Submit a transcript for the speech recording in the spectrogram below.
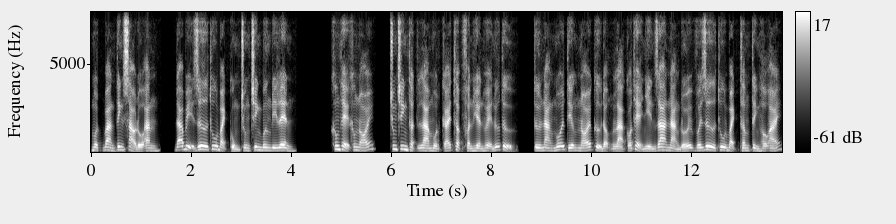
một bàn tinh xảo đồ ăn, đã bị Dư Thu Bạch cùng Trung Trinh bưng đi lên. Không thể không nói, Trung Trinh thật là một cái thập phần hiền huệ nữ tử, từ nàng mỗi tiếng nói cử động là có thể nhìn ra nàng đối với Dư Thu Bạch thâm tình hậu ái.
